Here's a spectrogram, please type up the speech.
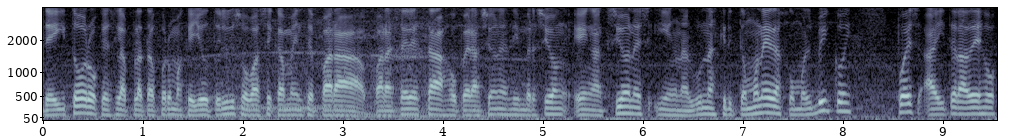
de eToro, que es la plataforma que yo utilizo básicamente para, para hacer estas operaciones de inversión en acciones y en algunas criptomonedas como el Bitcoin. Pues ahí te la dejo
